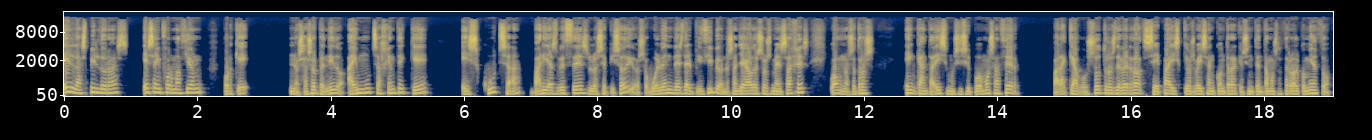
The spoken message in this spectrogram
en las píldoras, esa información, porque nos ha sorprendido. Hay mucha gente que escucha varias veces los episodios o vuelven desde el principio, nos han llegado esos mensajes. Wow, nosotros encantadísimos. Y si podemos hacer para que a vosotros de verdad sepáis que os vais a encontrar, que os intentamos hacerlo al comienzo,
